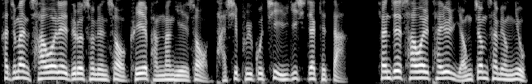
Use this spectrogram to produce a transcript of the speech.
하지만 4월에 들어서면서 그의 방망이에서 다시 불꽃이 일기 시작했다. 현재 4월 타율 0.306,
